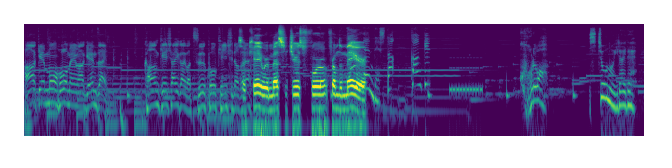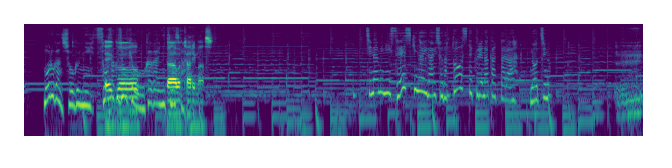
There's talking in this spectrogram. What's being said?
この先ハーケン門方面は現在。関係者以外は通行禁止だぜ。Okay, we're messengers for from the mayor. 変でした関係これは市長の依頼でモルガン将軍に捜索状況を伺いに来ました。かります。ちなみに正式な依頼書だ通してくれなかったら後のうーん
